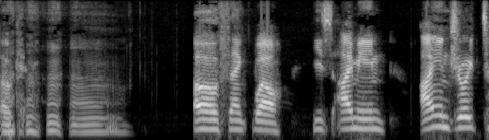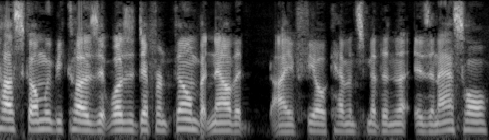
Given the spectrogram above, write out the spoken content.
Okay. Oh, thank well, he's I mean, I enjoyed Tusk only because it was a different film, but now that I feel Kevin Smith is- an asshole,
